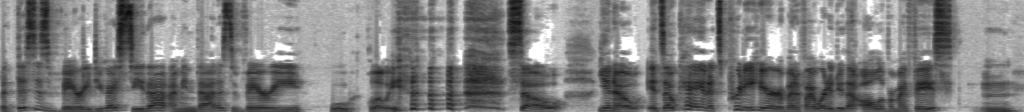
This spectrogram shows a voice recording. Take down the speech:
But this is very, do you guys see that? I mean, that is very, ooh, glowy. so, you know, it's okay and it's pretty here, but if I were to do that all over my face, mm,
